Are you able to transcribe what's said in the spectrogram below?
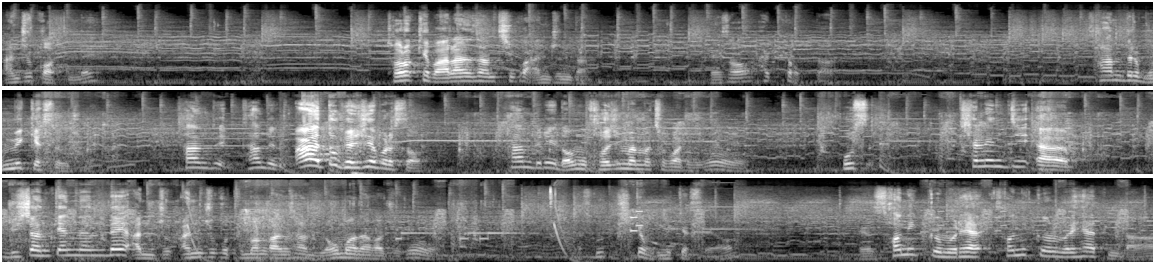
안 줄 것 같은데? 저렇게 말하는 사람 치고 안 준다 그래서 할 필요 없다 사람들을 못 믿겠어 요즘에 사람들 사람들이 아또 변신해버렸어 사람들이 너무 거짓말만 쳐가지고 보스 챌린지 아 미션 깼는데 안, 주, 안 주고 도망가는 사람이 너무 많아가지고 손- 쉽게 못 믿겠어요. 선입금을 해야 선입금을 해야 된다.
